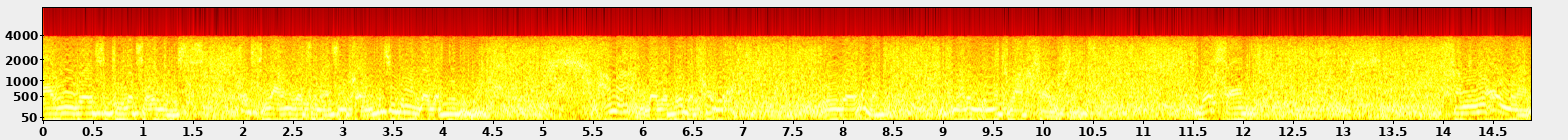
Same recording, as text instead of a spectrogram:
yardım eder şekilde çevirmemiştir yalnızca kelimesini koymuştur çünkü bu bedehi ama bedehi de tabi iyi böyle de bunları bilmek vakıf olduk yoksa samimi olmayan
